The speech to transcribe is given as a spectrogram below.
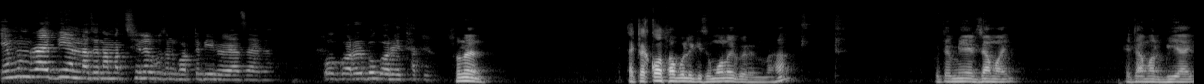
এমন রায় দিয়েন না যেন আমার ছেলের বোঝন করতে বের হয়ে যায় ও ঘরের বউ ঘরেই থাকুক শোনেন, একটা কথা বলি কিছু মনে করেন না হ্যাঁ? ওটা মেয়ের জামাই, এটা আমার বিয়াই,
